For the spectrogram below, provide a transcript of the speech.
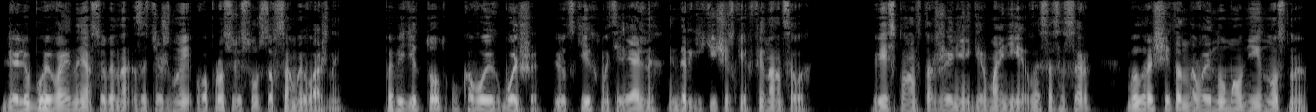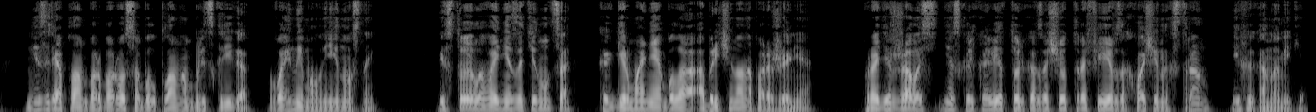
Для любой войны, особенно затяжной, вопрос ресурсов самый важный. Победит тот, у кого их больше – людских, материальных, энергетических, финансовых. Весь план вторжения Германии в СССР был рассчитан на войну молниеносную, не зря план Барбаросса был планом Блицкрига, войны молниеносной. И стоило войне затянуться, как Германия была обречена на поражение. Продержалась несколько лет только за счет трофеев захваченных стран, их экономики.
